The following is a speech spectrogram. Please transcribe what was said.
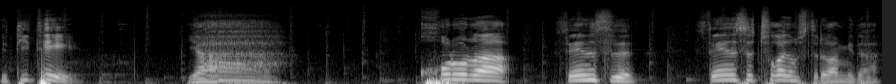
이 디테일. 야 코로나 센스, 센스 추가 점수 들어갑니다.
